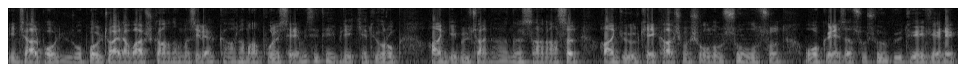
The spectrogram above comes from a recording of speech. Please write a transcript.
Interpol, Europol Daire Başkanlığımız ile kahraman polislerimizi tebrik ediyorum. Hangi bülten aranırsa aransın, hangi ülkeye kaçmış olursa olsun, organize suç örgütü üyelerini,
